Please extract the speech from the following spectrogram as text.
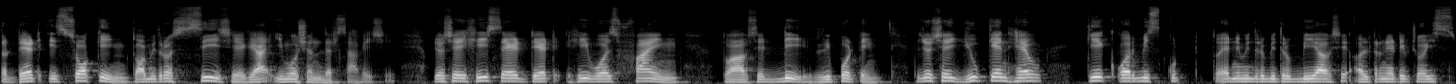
તો ડેટ ઇઝ શોકિંગ તો આ મિત્રો સી છે કે આ ઇમોશન દર્શાવે છે. જો છે he said that he was fine તો આવશે ડી રિપોર્ટિંગ જો છે you can have cake or biscuit તો એની મિત્રો મિત્રો બી આવશે અલ્ટરનેટિવ ચોઇસ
